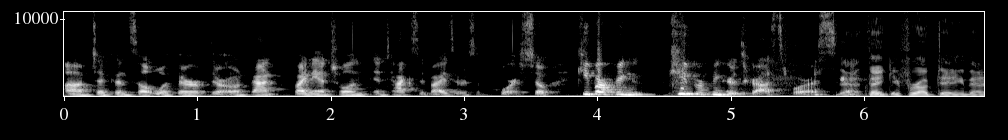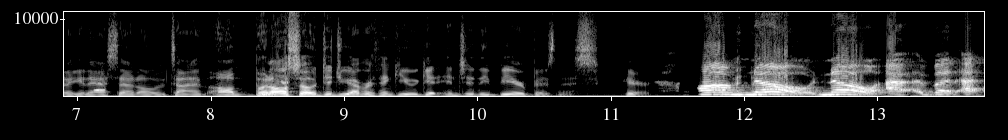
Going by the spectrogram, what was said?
um, to consult with their, their own financial and, and, tax advisors, of course. So keep our fing- keep our fingers crossed for us. Yeah, thank you for updating that. I get asked that all the time. Um, but also, did you ever think you would get into the beer business here? Um, no, no. I, but at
